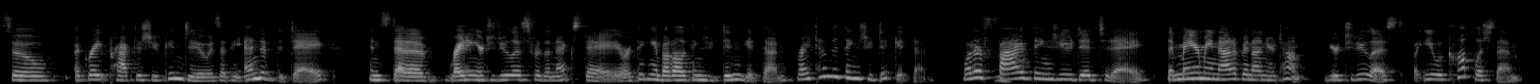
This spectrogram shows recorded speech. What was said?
So, a great practice you can do is at the end of the day, instead of writing your to do list for the next day or thinking about all the things you didn't get done, write down the things you did get done. What are five things you did today that may or may not have been on your top your to-do list, but you accomplished them?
